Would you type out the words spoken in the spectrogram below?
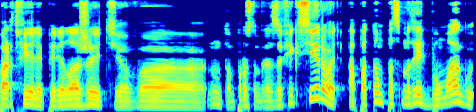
портфеля переложить в, ну, там просто, например, зафиксировать, а потом посмотреть бумагу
